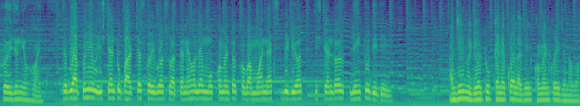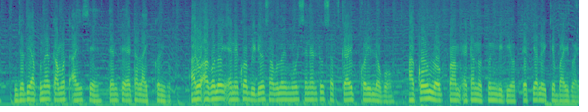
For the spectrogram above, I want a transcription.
প্ৰয়োজনীয় হয়। যদি আপুনিও ষ্টেণ্ডটো পাৰচেছ কৰিব চোৱা, তেনেহ'লে মোক কমেণ্টত ক'বা, মই নেক্সট ভিডিঅ'ত ষ্টেণ্ডৰ লিংকটো দি দিম। আজিৰ ভিডিঅ'টো কেনেকুৱা লাগিল কমেণ্ট কৰি জনাবা। যদি আপোনাৰ কামত আহিছে, তেন্তে এটা লাইক কৰিব। আৰু আগলৈ এনেকুৱা ভিডিঅ' চাবলৈ মোৰ চেনেলটো ছাবস্ক্ৰাইব কৰি ল'ব। আকৌ লগ পাম এটা নতুন ভিডিঅ'ত তেতিয়ালৈকে বাই বাই।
